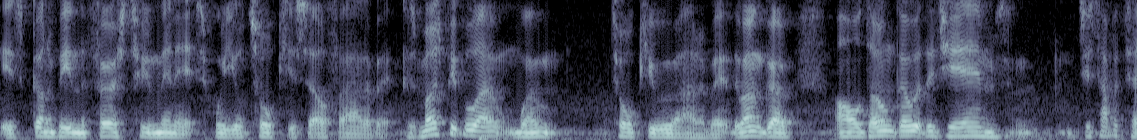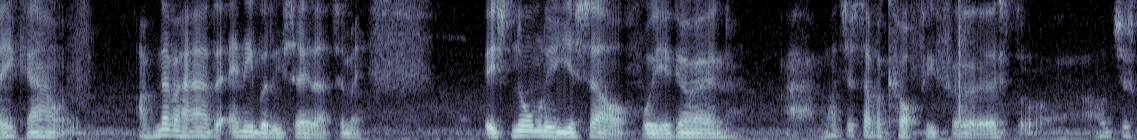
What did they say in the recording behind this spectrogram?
it's going to be in the first two minutes where you'll talk yourself out of it because most people won't, won't talk you out of it. They won't go, "Oh, don't go at the gym. Just have a takeout." I've never had anybody say that to me. It's normally yourself where you're going, ah, "I'll just have a coffee first, or I'll just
